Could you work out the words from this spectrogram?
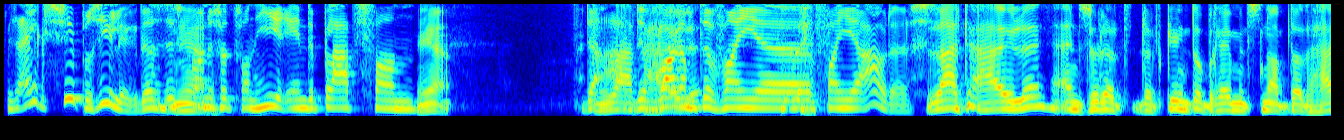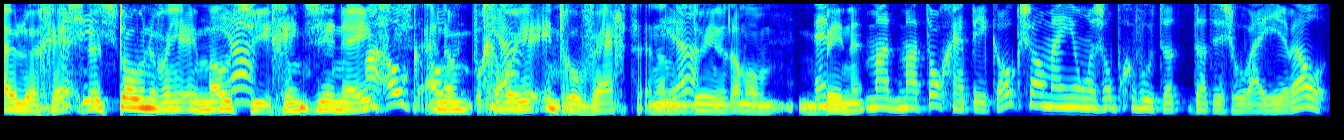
is eigenlijk super zielig. Dat is dus gewoon een soort van hier in de plaats van Ja. De, Laten de huilen. warmte van je, van je ouders. Laten huilen. En zodat dat kind op een gegeven moment snapt dat huilen, ge- het tonen van je emotie Ja. geen zin heeft. Ook- en dan ook- word ja. je introvert. En dan Ja. doe je het allemaal En- binnen. maar, maar toch heb ik ook zo mijn jongens opgevoed. Dat, dat is hoe wij hier wel,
